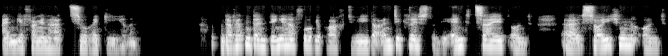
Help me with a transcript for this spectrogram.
angefangen hat zu regieren. Und da werden dann Dinge hervorgebracht wie der Antichrist und die Endzeit und äh, Seuchen und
